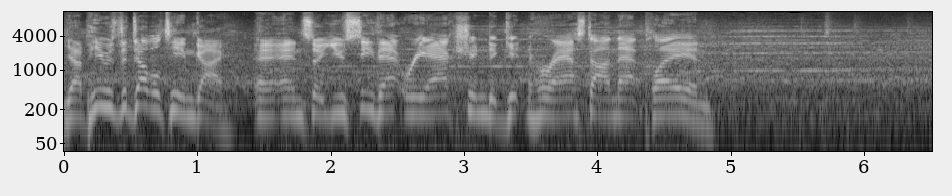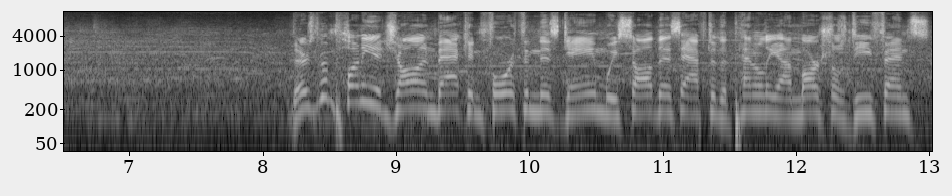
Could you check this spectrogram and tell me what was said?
Yep, he was the double team guy. And, and so you see that reaction to getting harassed on that play. And there's been plenty of jawing back and forth in this game. We saw this after the penalty on Marshall's defense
